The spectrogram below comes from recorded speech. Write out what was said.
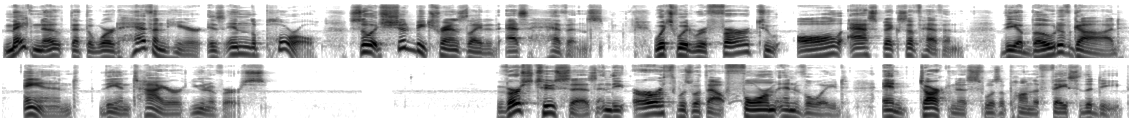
make note that the word heaven here is in the plural, so it should be translated as heavens, which would refer to all aspects of heaven, the abode of God, and the entire universe. Verse 2 says, And the earth was without form and void, and darkness was upon the face of the deep,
